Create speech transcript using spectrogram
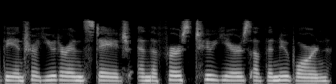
the intrauterine stage and the first two years of the newborn.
